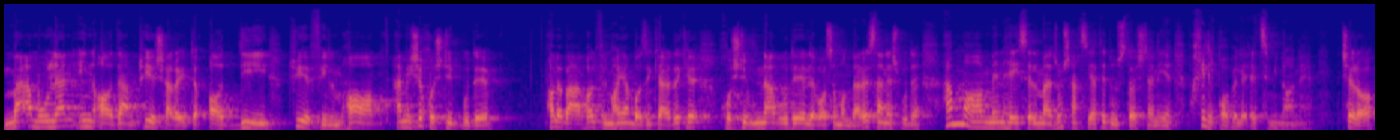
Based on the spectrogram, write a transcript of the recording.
معمولا این آدم توی شرایط عادی توی فیلم ها همیشه خوشتیب بوده. حالا به هر حال فیلم هایی هم بازی کرده که خوشتیب نبوده لباس مندرس تنش بوده. اما من حیث المجموع شخصیت دوست داشتنیه و خیلی قابل اطمینانه. چرا؟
